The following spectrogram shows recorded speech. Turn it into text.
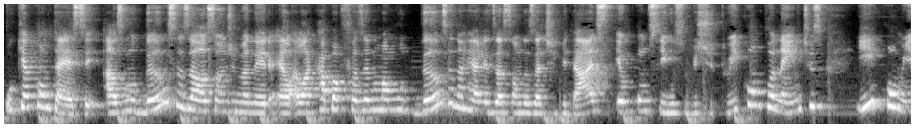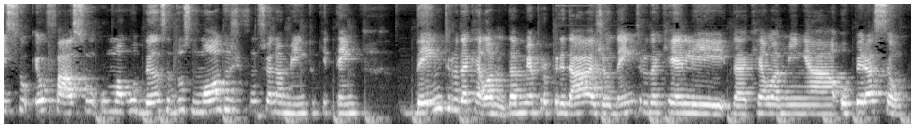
o que acontece? As mudanças, elas são de maneira. Ela, ela, acaba fazendo uma mudança na realização das atividades, eu consigo substituir componentes e, com isso, eu faço uma mudança dos modos de funcionamento que tem dentro daquela da minha propriedade ou dentro daquele, daquela minha operação.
